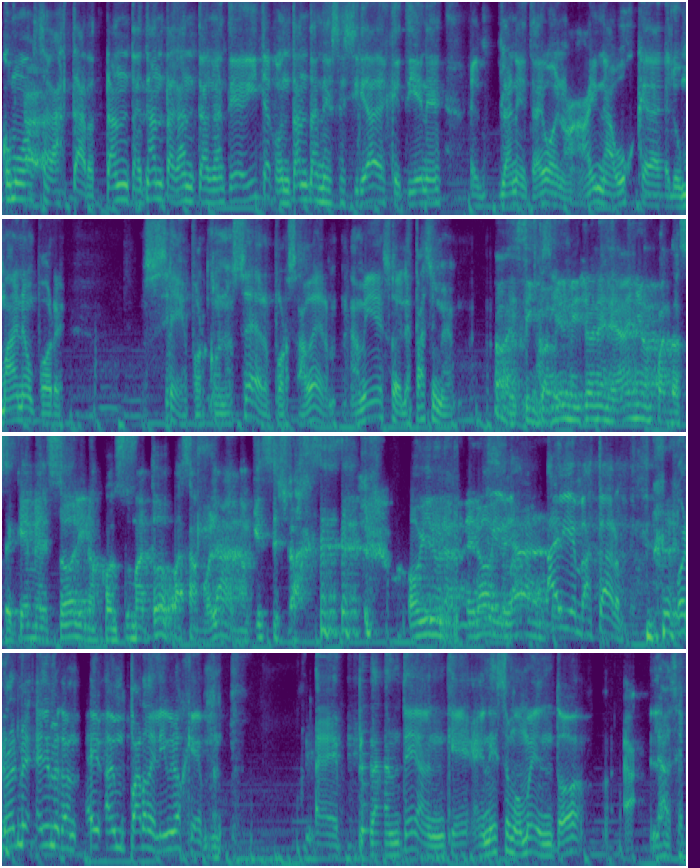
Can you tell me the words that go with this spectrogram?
¿Cómo vas a gastar tanta, tanta, tanta cantidad de guita con tantas necesidades que tiene el planeta? Y bueno, hay una búsqueda del humano por, no sé, por conocer, por saber. A mí eso del espacio me... No, y 5 mil millones de años cuando se queme el sol y nos consuma todo, pasa volando, qué sé yo. o viene un asteroide. Alguien va a estar. Bueno, hay, hay un par de libros que eh, plantean que en ese momento ah, las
